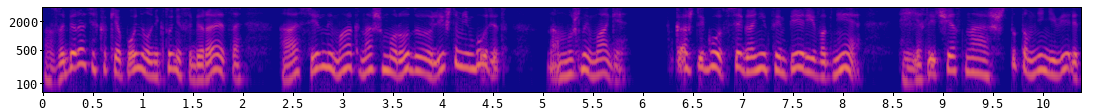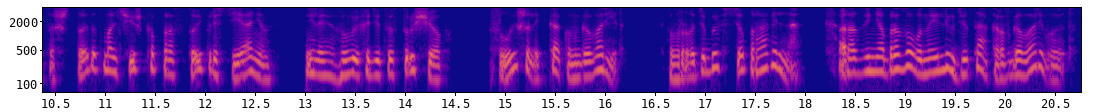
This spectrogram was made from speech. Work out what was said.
Забирать их, как я понял, никто не собирается. А сильный маг нашему роду лишним не будет. Нам нужны маги. Каждый год все границы Империи в огне, если честно, что-то мне не верится, что этот мальчишка простой крестьянин или выходец из трущоб. Слышали, как он говорит? Вроде бы все правильно. Разве не образованные люди так разговаривают?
